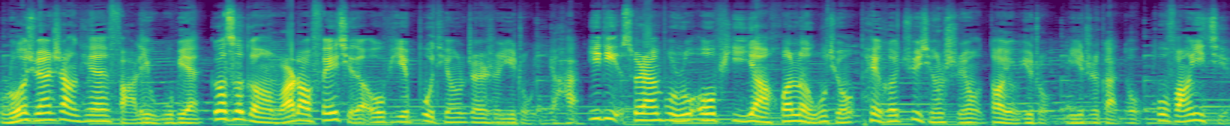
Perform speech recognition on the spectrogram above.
螺旋上天，法力无边，歌词梗玩到飞起的 OP 不听真是一种遗憾。ED 虽然不如 OP 一样欢乐无穷，配合剧情使用倒有一种迷之感动，不妨一起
